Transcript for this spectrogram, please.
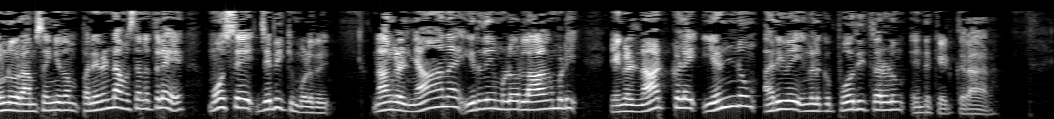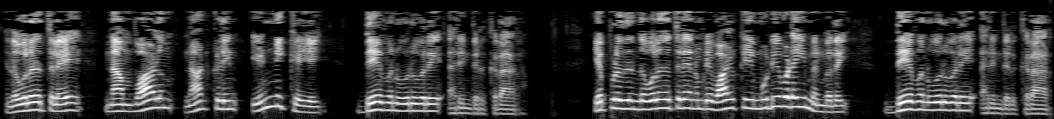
தொண்ணூறாம் சங்கீதம் பன்னிரெண்டாம் வசனத்திலே மோசே ஜெபிக்கும் பொழுது நாங்கள் ஞான இருதயமுள்ளவர்களாகும்படி எங்கள் நாட்களை எண்ணும் அறிவை எங்களுக்கு போதித்தருளும் என்று கேட்கிறார். இந்த உலகத்திலே நாம் வாழும் நாட்களின் எண்ணிக்கையை தேவன் ஒருவரே அறிந்திருக்கிறார். எப்பொழுது இந்த உலகத்திலே நம்முடைய வாழ்க்கை முடிவடையும் என்பதை தேவன் ஒருவரே அறிந்திருக்கிறார்.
